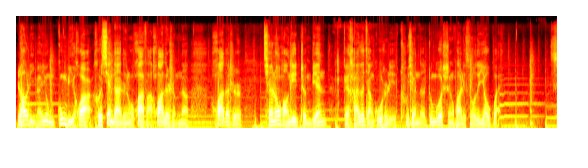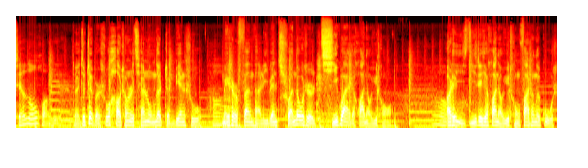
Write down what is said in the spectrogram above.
然后里面用工笔画和现代的那种画法画的是什么呢？画的是乾隆皇帝枕边给孩子讲故事里出现的中国神话里所有的妖怪。乾隆皇帝，对，就这本书号称是乾隆的枕边书，哦没事翻翻，里边全都是奇怪的花鸟鱼虫。哦而且以及这些花鸟鱼虫发生的故事，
